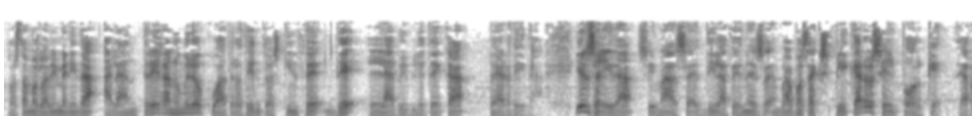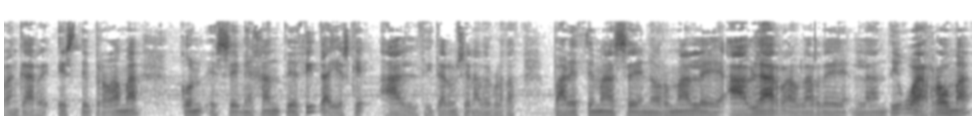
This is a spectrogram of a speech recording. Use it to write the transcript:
os damos la bienvenida a la entrega número 415 de La Biblioteca Perdida. Y enseguida, sin más eh, dilaciones, vamos a explicaros el porqué de arrancar este programa con semejante cita. Y es que al citar un senador, ¿verdad? Parece más eh, normal eh, hablar, hablar de la antigua Roma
